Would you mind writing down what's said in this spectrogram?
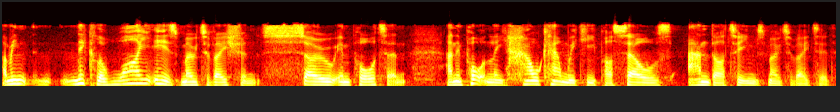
I mean, Nicola, why is motivation so important? And importantly, how can we keep ourselves and our teams motivated?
